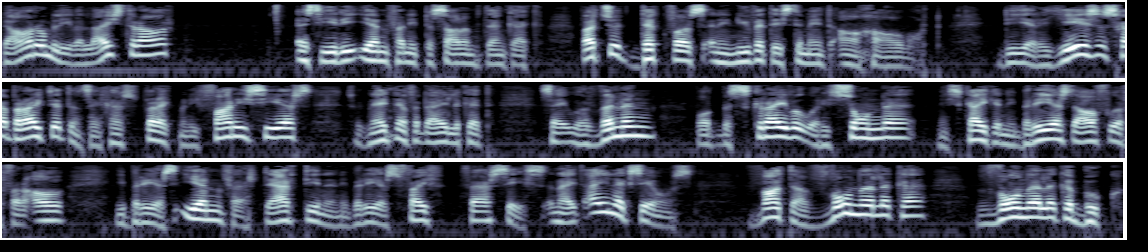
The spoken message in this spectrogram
Daarom, liewe luisteraar, is hierdie een van die psalms dink ek wat so dikwels in die Nuwe Testament aangehaal word. Die Here Jesus gebruik dit in sy gesprek met die Fariseërs, so ek net nou verduidelik het, sy oorwinning word beskrywe oor die sonde. Mens kyk in Hebreërs daarvoor veral Hebreërs 1 vers 13 en Hebreërs 5 vers 6. En uiteindelik sê ons, wat 'n wonderlike wonderlike boek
